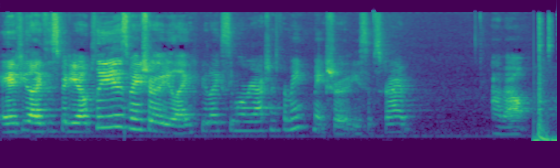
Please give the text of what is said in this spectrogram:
if you like this video, please make sure that you like. If you like to see more reactions from me, make sure that you subscribe. I'm out.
